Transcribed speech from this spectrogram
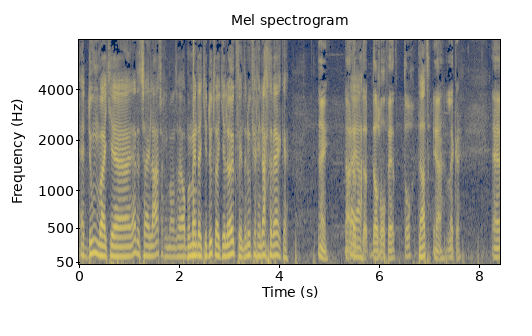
het doen wat je, ja, dat zei laatst nog iemand, op het moment dat je doet wat je leuk vindt, dan hoef je geen dag te werken. Nee, nou, Nou dat, dat, dat is wel vet, toch? Dat. Ja, lekker. Eh,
